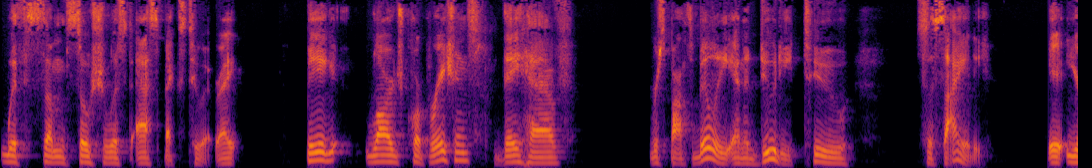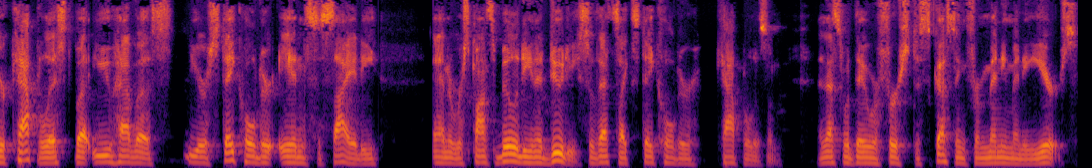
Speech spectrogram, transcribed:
with some socialist aspects to it, right? Big, large corporations, they have responsibility and a duty to society. It, you're capitalist, but you have a you're a stakeholder in society and a responsibility and a duty. So that's like stakeholder capitalism, and that's what they were first discussing for many many years.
